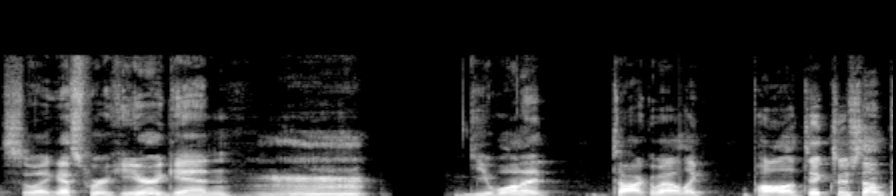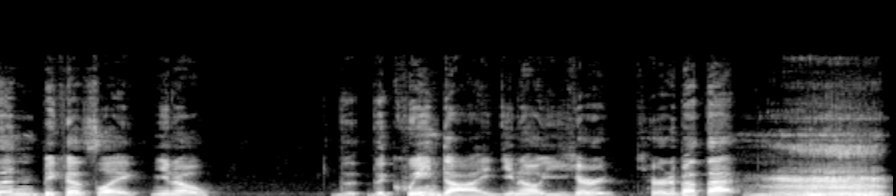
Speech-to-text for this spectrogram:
So I guess we're here again. You want to talk about like politics or something? Because like you know, the the queen died. You know, you heard heard about that?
